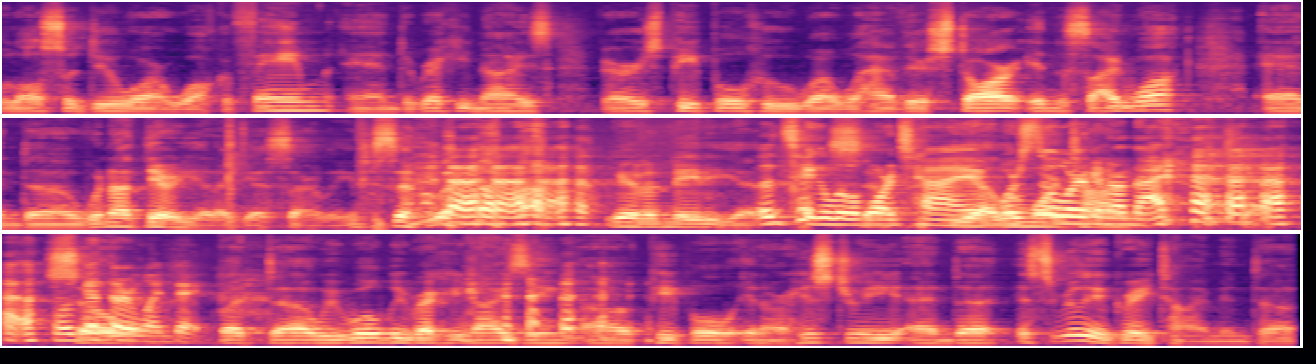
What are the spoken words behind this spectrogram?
We'll also do our Walk of Fame and to recognize various people who uh, will have their star in the sidewalk. And uh, we're not there yet, I guess, Arlene. So we haven't made it yet. Let's take a little So, more time. yeah, We're still working on time. that. we'll get there one day. But uh, we will be recognizing uh, people in our history, and uh, it's really a great time. And uh,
